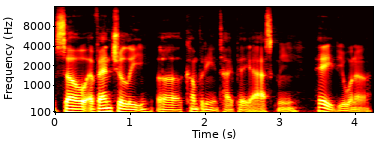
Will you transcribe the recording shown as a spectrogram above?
So eventually, a company in Taipei asked me, hey, do you want to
